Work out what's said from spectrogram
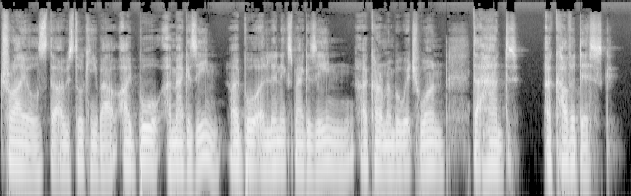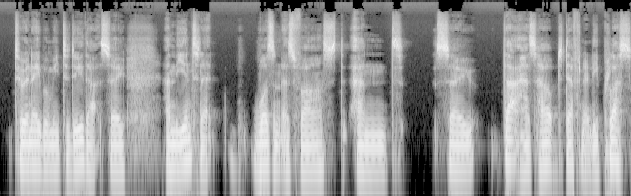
trials that I was talking about, I bought a magazine. I bought a Linux magazine. I can't remember which one that had a cover disk to enable me to do that. So, and the internet wasn't as fast. And so that has helped definitely. Plus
